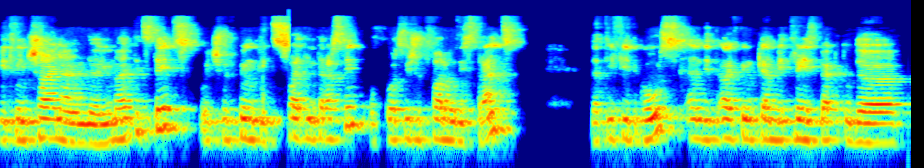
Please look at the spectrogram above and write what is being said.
between China and the United States, which we think it's quite interesting. Of course, we should follow this trend that if it goes, and it I think can be traced back to the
